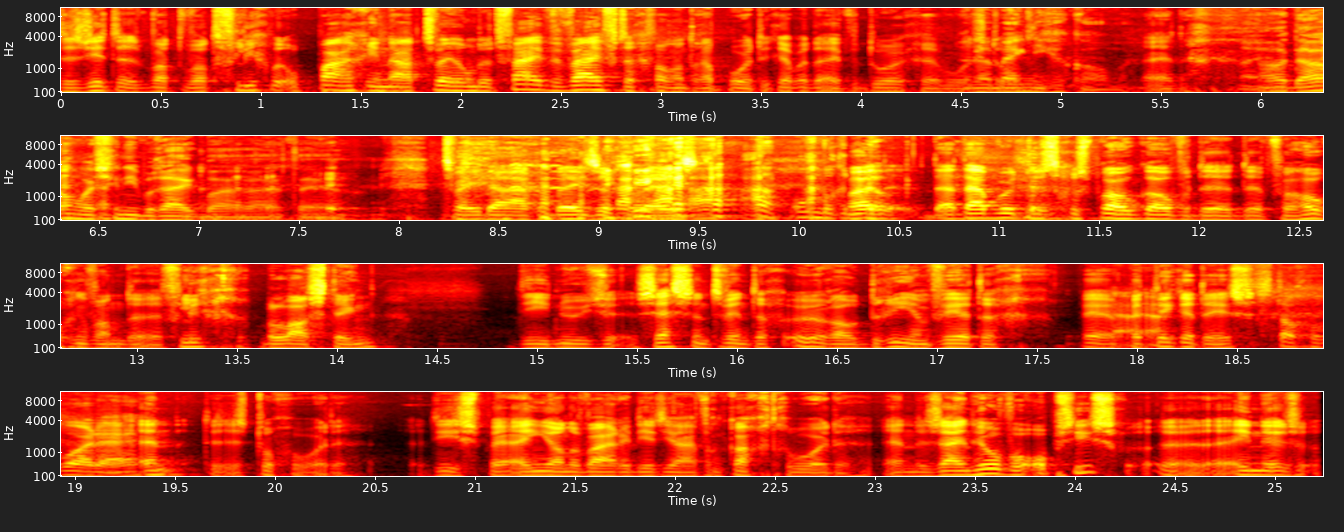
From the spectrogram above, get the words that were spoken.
er zitten wat, wat vliegen op pagina 255 van het rapport. Ik heb het even doorgeworsteld. Daar ben ik niet gekomen. Nee, Oh, daarom was je niet bereikbaar, eh, twee dagen bezig geweest. Maar daar, daar wordt dus gesproken over de, de verhoging van de vliegbelasting. Die nu 26,43 euro per, Ja, per ticket is. Dat is toch geworden, hè? En dat is toch geworden. Die is per 1 januari dit jaar van kracht geworden. En er zijn heel veel opties. Eh Eén is eh,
